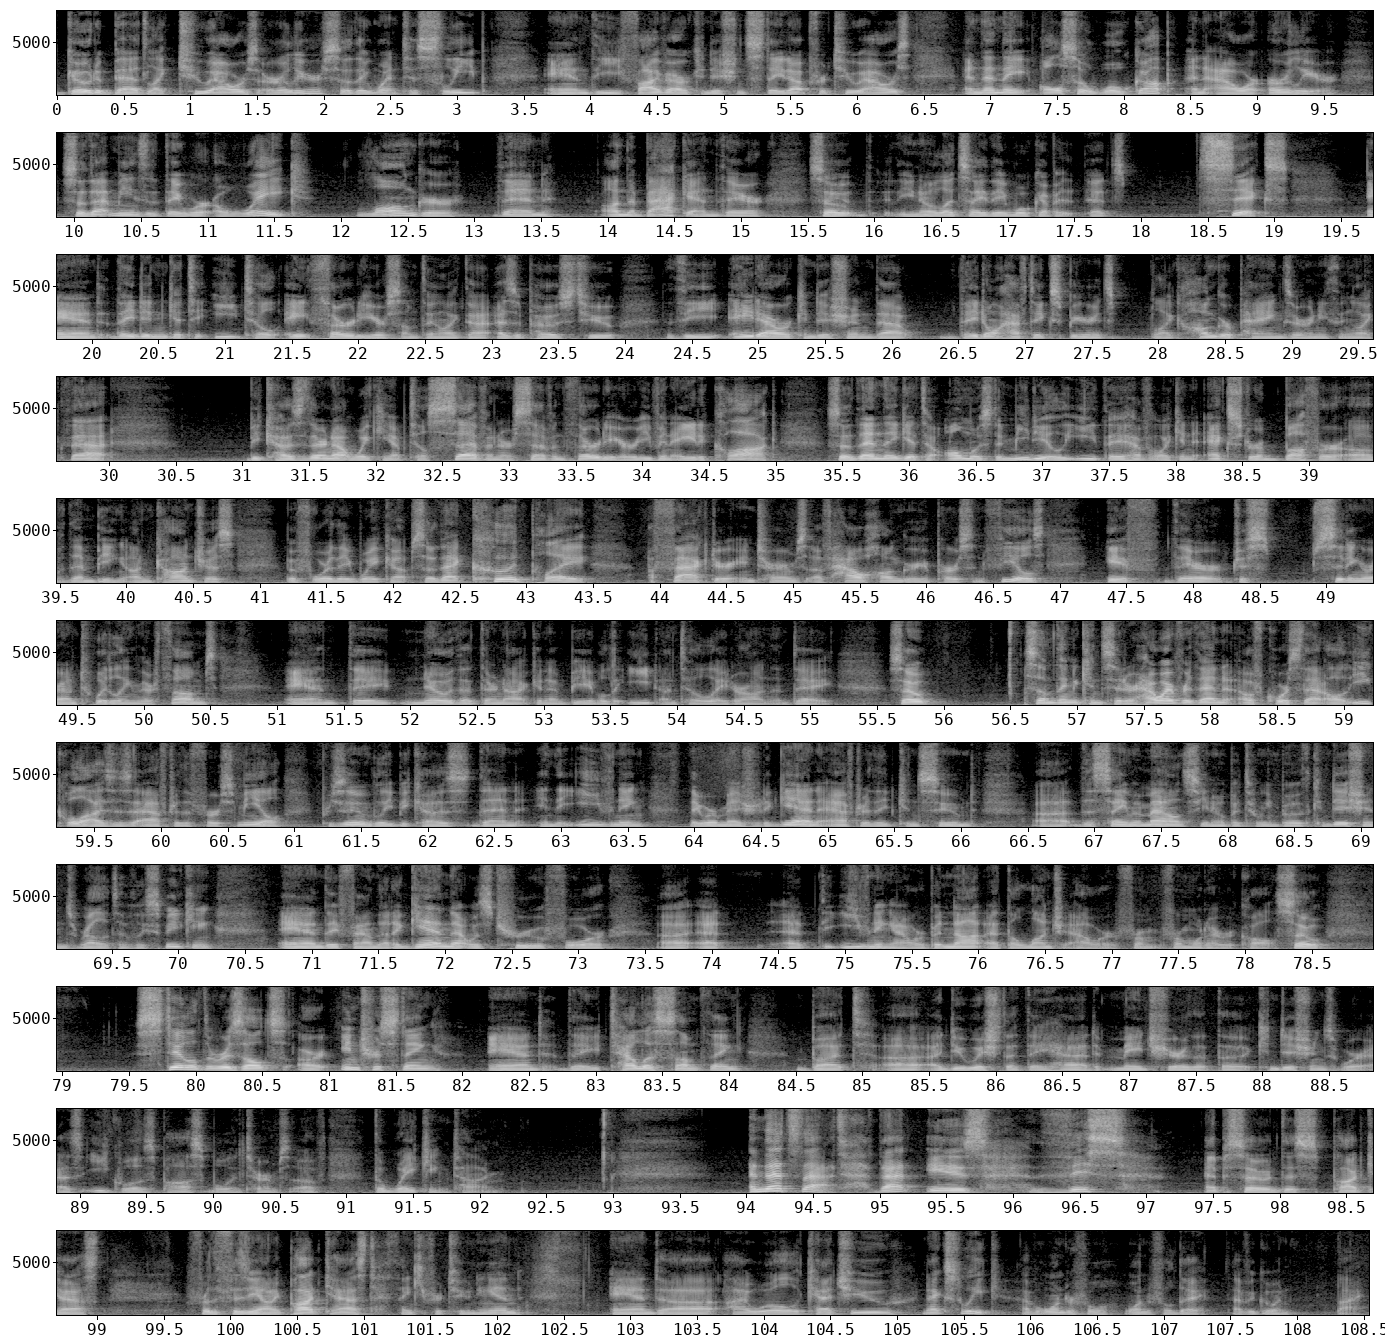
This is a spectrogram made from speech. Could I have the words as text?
go to bed like two hours earlier. So they went to sleep, and the five hour condition stayed up for two hours. And then they also woke up an hour earlier. So that means that they were awake longer than on the back end there. So, you know, let's say they woke up at, at six and they didn't get to eat till 8.30 or something like that as opposed to the eight hour condition that they don't have to experience like hunger pangs or anything like that because they're not waking up till 7 or 7.30 or even 8 o'clock so then they get to almost immediately eat. They have like an extra buffer of them being unconscious before they wake up. So that could play a factor in terms of how hungry a person feels if they're just sitting around twiddling their thumbs and they know that they're not going to be able to eat until later on in the day. So something to consider. However, then of course that all equalizes after the first meal, presumably because then in the evening they were measured again after they'd consumed uh, the same amounts, you know, between both conditions, relatively speaking, and they found that again that was true for uh, at at the evening hour, but not at the lunch hour, from from what I recall. So, still the results are interesting and they tell us something but uh, I do wish that they had made sure that the conditions were as equal as possible in terms of the waking time. And that's that. That is this episode, this podcast for the Physionic Podcast. Thank you for tuning in. And uh, I will catch you next week. Have a wonderful, wonderful day. Have a good one. Bye.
